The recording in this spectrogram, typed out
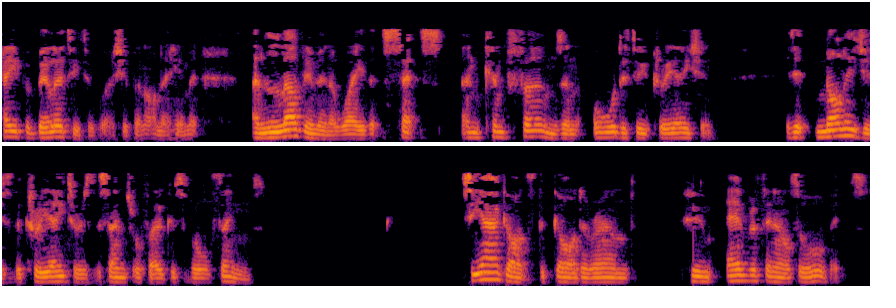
capability to worship and honor Him and love Him in a way that sets and confirms an order to creation. It acknowledges the Creator as the central focus of all things. See, our God's the God around whom everything else orbits.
